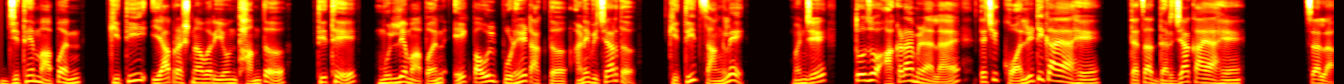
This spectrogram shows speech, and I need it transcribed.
जिथे मापन किती या प्रश्नावर येऊन थांबतं तिथे मूल्यमापन एक पाऊल पुढे टाकतं आणि विचारतं किती चांगले? म्हणजे तो जो आकडा मिळालाय त्याची क्वालिटी काय आहे? त्याचा दर्जा काय आहे? चला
